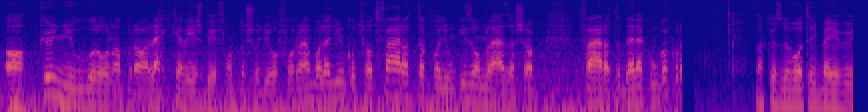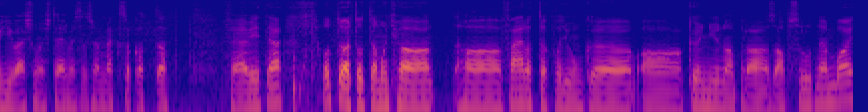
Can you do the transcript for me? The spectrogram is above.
a könnyű Google napra a legkevésbé fontos, hogy jó formában legyünk, hogyha ott fáradtak vagyunk, izomlázasak, fáradt a derekunk, akkor... Na közben volt egy bejövő hívásom, és természetesen megszakadt a felvétel. Ott tartottam, hogy ha, ha fáradtak vagyunk a könnyű napra, az abszolút nem baj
